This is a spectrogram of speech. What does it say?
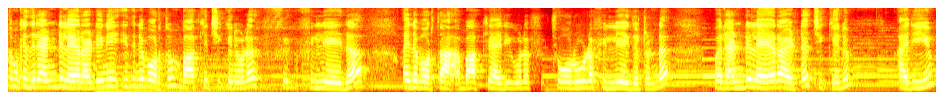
നമുക്കിത് രണ്ട് ലെയറായിട്ട് ഇനി ഇതിന്റെ പുറത്തും ബാക്കി ചിക്കനും കൂടെ ഫില്ല് ചെയ്ത് അതിന്റെ പുറത്ത് ബാക്കി അരി കൂടെ ചോറും കൂടെ ഫില്ല് ചെയ്തിട്ടുണ്ട്. അപ്പോൾ രണ്ട് ലെയറായിട്ട് ചിക്കനും അരിയും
